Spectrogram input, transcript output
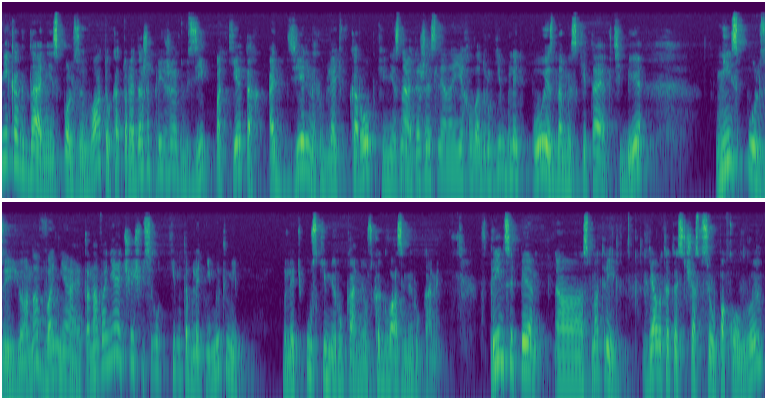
никогда не использую вату, которая даже приезжает в zip-пакетах отдельных, блядь, в коробке, не знаю, даже если она ехала другим, блядь, поездом из Китая к тебе, не используй ее, она воняет. Она воняет чаще всего какими-то, блядь, немытыми, блядь, узкими руками, узкоглазыми руками. В принципе, э, смотри, я вот это сейчас все упаковываю,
